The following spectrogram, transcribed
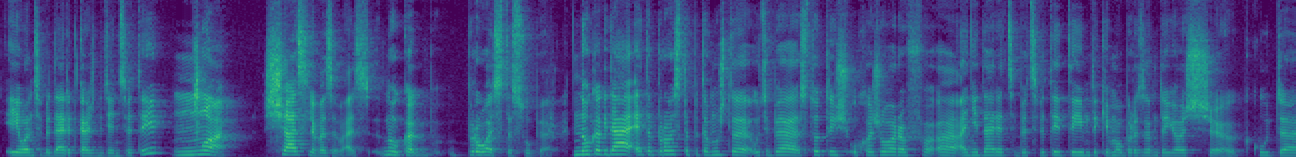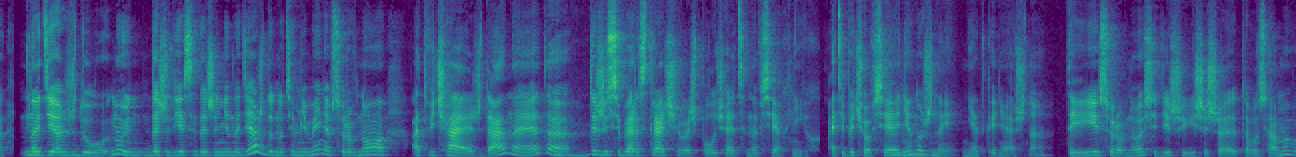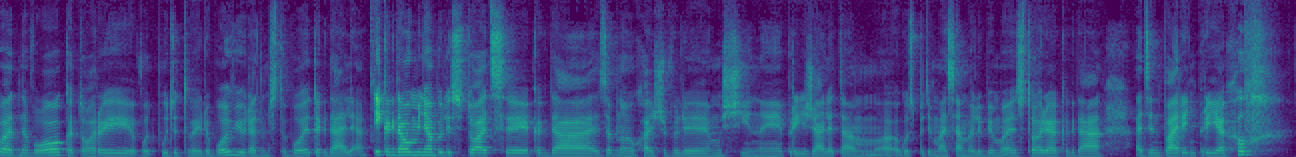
и он тебе дарит каждый день цветы, муа, счастлива за вас. Ну, как бы просто супер. Но когда это просто потому, что у тебя 100 тысяч ухажеров, а, они дарят тебе цветы, ты им таким образом даешь э, какую-то надежду, ну, даже если даже не надежду, но тем не менее все равно отвечаешь, да, на это. Mm-hmm. Ты же себя растрачиваешь, получается, на всех них. А тебе что, все mm-hmm. они нужны? Нет, конечно. Ты все равно сидишь и ищешь э, того самого одного, который вот будет твоей любовью рядом с тобой и так далее. И когда у меня были ситуации, когда за мной ухаживали ухаживали мужчины, приезжали там, э, господи, моя самая любимая история, когда один парень приехал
